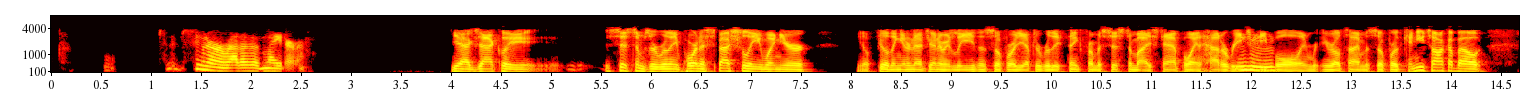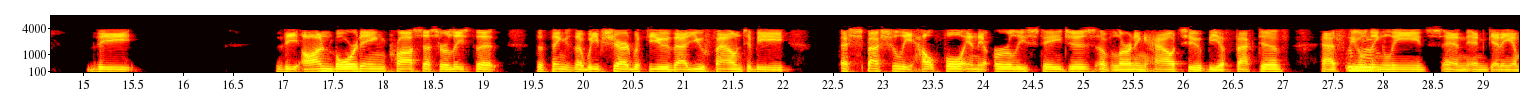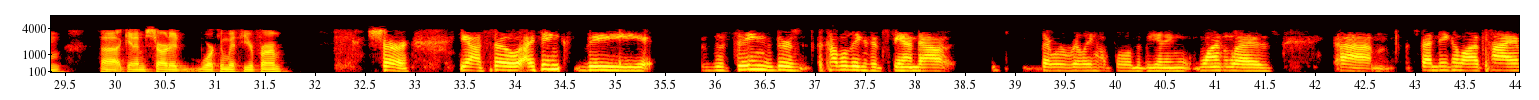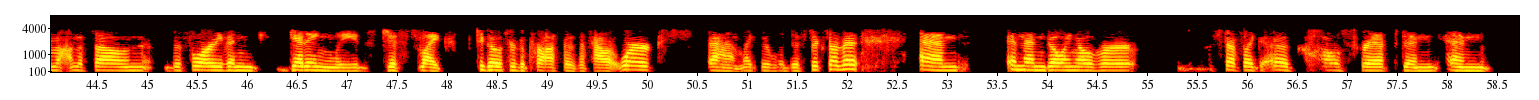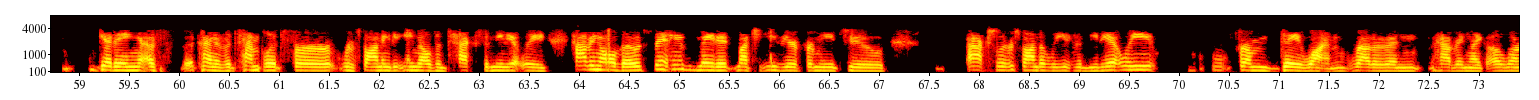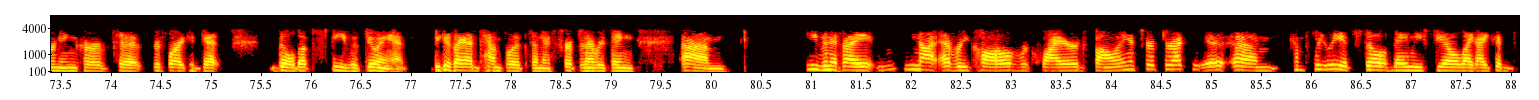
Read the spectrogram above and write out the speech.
sooner rather than later. Yeah, exactly. Systems are really important, especially when you're you know, fielding internet generated leads and so forth, you have to really think from a systemized standpoint how to reach mm-hmm. people in, in, real time and so forth. Can you talk about the the onboarding process, or at least the the things that we've shared with you that you found to be especially helpful in the early stages of learning how to be effective at fielding mm-hmm. leads and and getting them uh, get them started working with your firm? Sure. Yeah. So I think the the thing there's a couple of things that stand out that were really helpful in the beginning. One was um, spending a lot of time on the phone before even getting leads, just like to go through the process of how it works, um, like the logistics of it. And and then going over stuff like a call script and and getting a, a, kind of a template for responding to emails and texts immediately. Having all those things made it much easier for me to actually respond to leads immediately from day one rather than having like a learning curve to before I could get build up speed with doing it because I had templates and a script and everything. Um, even if I not every call required following a script directly uh, um, completely, it still made me feel like I could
